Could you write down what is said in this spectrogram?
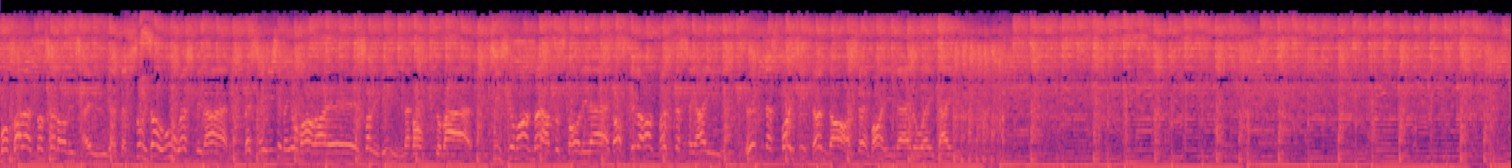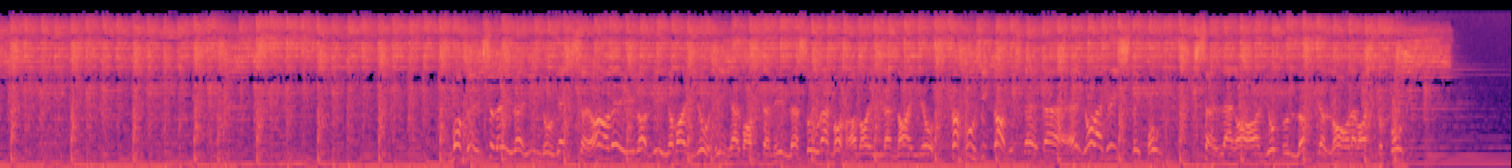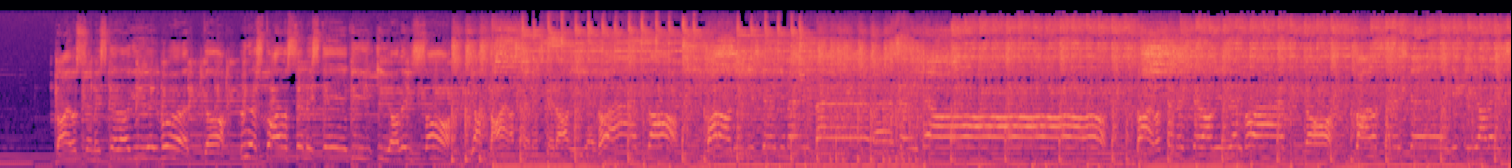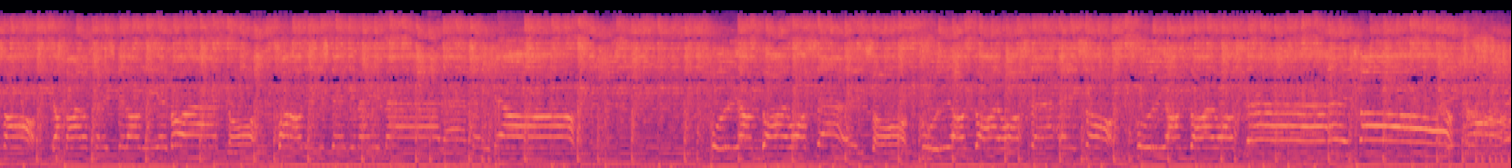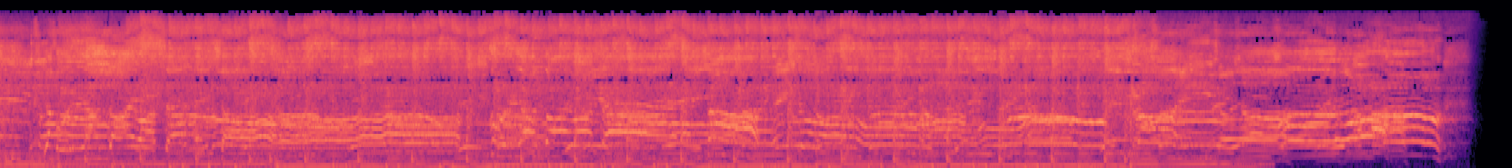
ma mäletan seda nii selgelt, et suisa uuesti näen. me seisime Jumala ees, oli viimne kohtupäev, siis Jumal märatus toolile, kas sügavalt mõttesse jäi. ütles poisid nõnda, see maine elu ei käi. Teile indulgesse, aga teil on liiga palju hingelpatte, millest suurem osa lolle nalju. kas muusika, mis teete, ei ole kristlik punkt? sellega on jutul lõpp ja loole vastu punkt. taevasse meist kedagi ei võeta, üles taevasse meist keegi iial ei saa ja taevasse meist Your bottle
